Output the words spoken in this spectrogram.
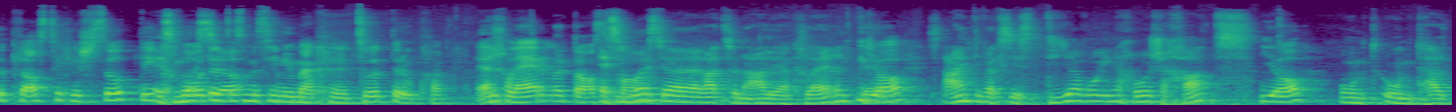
der Plastik ist so dick Es geworden, ja- dass man sie nicht mehr zudrücken konnte. Erklär mir das Es mal. muss ja eine rationale Erklärung geben. Ja. Das eine war ein Tier, das reingekommen ist, eine Katze. ja, Und, und halt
